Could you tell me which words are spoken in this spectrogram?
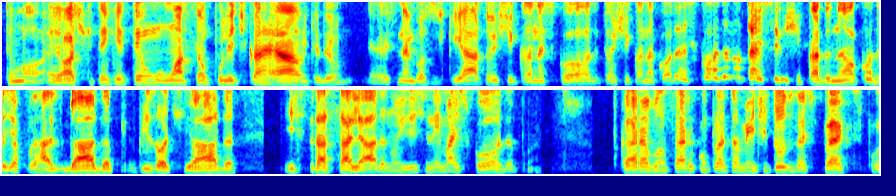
Então, eu acho que tem que ter um- uma ação política real, entendeu? É Esse negócio de que, ah, estão esticando as cordas, estão esticando a corda. As cordas não estão sendo esticadas, não. A corda já foi rasgada, pi- pisoteada, estraçalhada, não existe nem mais corda, pô. Os caras avançaram completamente em todos os aspectos, pô.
